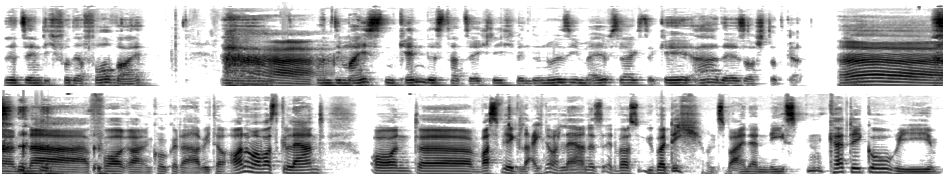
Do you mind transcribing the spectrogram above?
letztendlich vor der Vorwahl. Ah. Und die meisten kennen das tatsächlich, wenn du 0711 sagst, okay, ah, der ist aus Stuttgart. Ah, na, Vorrang, gucke, da habe ich doch auch noch mal was gelernt. Und äh, was wir gleich noch lernen, ist etwas über dich. Und zwar in der nächsten Kategorie.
